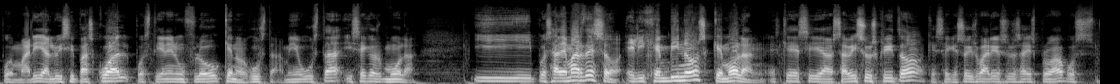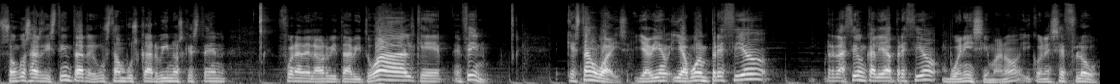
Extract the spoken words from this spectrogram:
pues María, Luis y Pascual pues tienen un flow que nos gusta. A mí me gusta y sé que os mola. Y pues además de eso, eligen vinos que molan. Es que si os habéis suscrito, que sé que sois varios y los habéis probado, pues son cosas distintas. Les gustan buscar vinos que estén fuera de la órbita habitual, que, en fin, que están guays. Y a, buen precio, relación calidad-precio, buenísima, ¿no? Y con ese flow.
